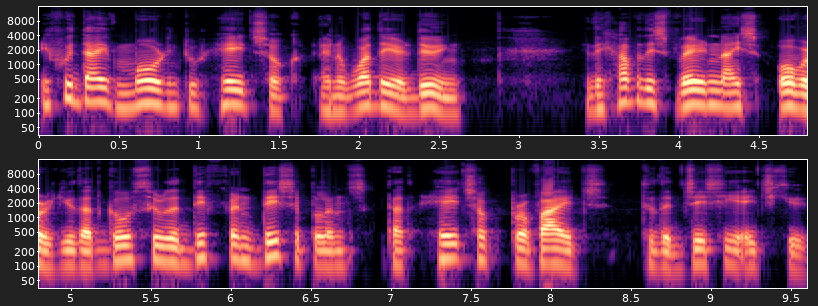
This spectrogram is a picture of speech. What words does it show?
If we dive more into HSOC and what they are doing, they have this very nice overview that goes through the different disciplines that HSOC provides to the GCHQ.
